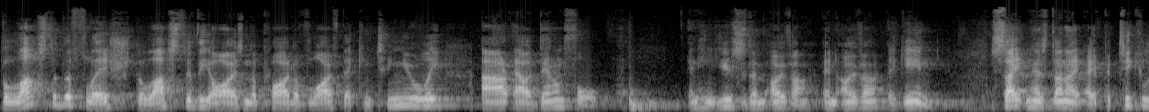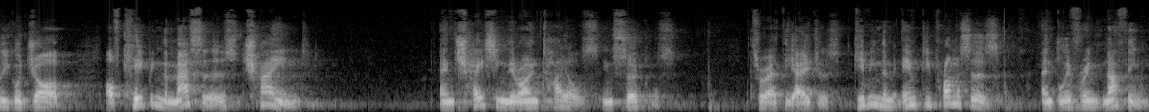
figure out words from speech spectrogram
the lust of the flesh, the lust of the eyes, and the pride of life that continually are our downfall. And he uses them over and over again. Satan has done a, a particularly good job of keeping the masses chained and chasing their own tails in circles throughout the ages, giving them empty promises and delivering nothing.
